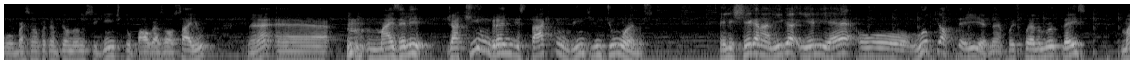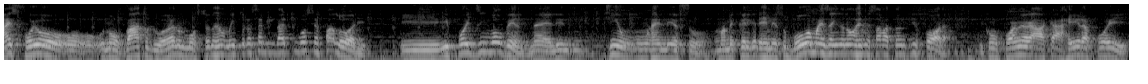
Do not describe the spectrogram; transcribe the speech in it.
O Barcelona foi campeão no ano seguinte, que o Paul Gasol saiu. Né? É, mas ele já tinha um grande destaque com 20, 21 anos. Ele chega na liga e ele é o Rookie of the Year, né? Foi escolhido número 3, mas foi o, o, o, novato do ano, mostrando realmente toda essa habilidade que você falou ali. E, e foi desenvolvendo, né? Ele tinha um arremesso, uma mecânica de arremesso boa, mas ainda não arremessava tanto de fora. E conforme a carreira foi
